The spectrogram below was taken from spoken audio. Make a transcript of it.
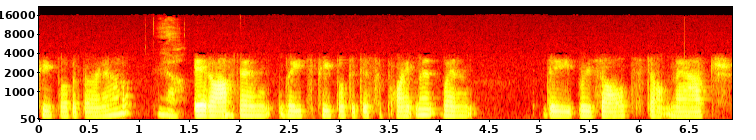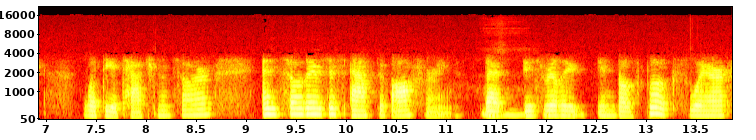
people to burnout. Yeah. It often leads people to disappointment when the results don't match what the attachments are. And so there's this active offering that mm-hmm. is really in both books where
